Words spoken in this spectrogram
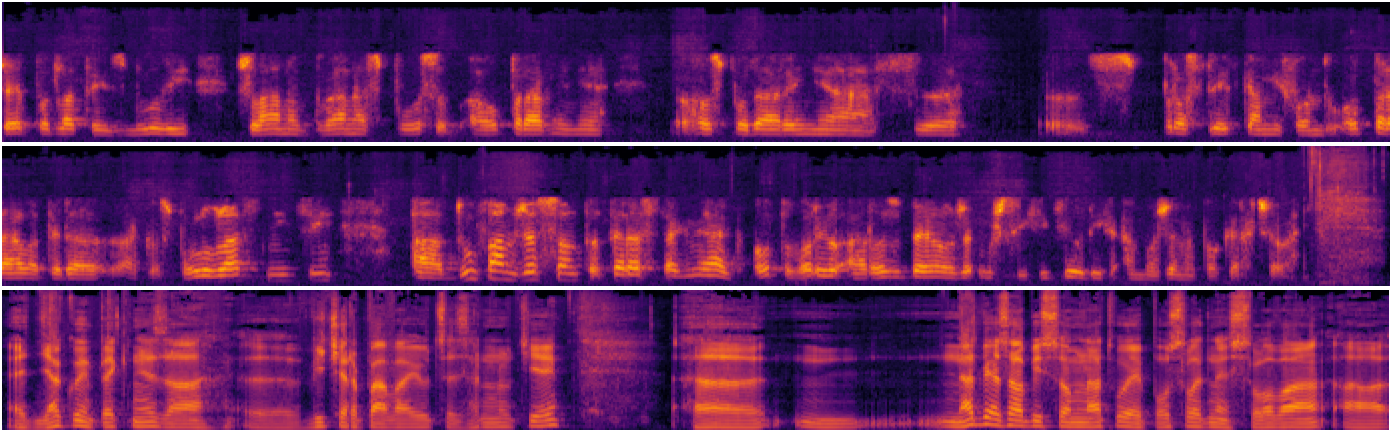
čo je podľa tej zmluvy článok 12 spôsob a oprávnenie hospodárenia s, s prostriedkami fondu oprava, teda ako spoluvlastníci. A dúfam, že som to teraz tak nejak otvoril a rozbehol, že už si chytil dých a môžeme pokračovať. Ďakujem pekne za e, vyčerpávajúce zhrnutie. E, nadviazal by som na tvoje posledné slova a e,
